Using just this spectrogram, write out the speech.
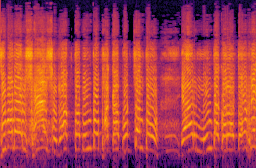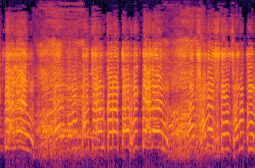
জীবনের শেষ রক্তবিন্দু থাকা পর্যন্ত এর নিন্দা করার তৌফিক দিয়ে দেন এর বিরুদ্ধাচরণ করার তৌফিক দিয়ে দেন আর সমস্ত সমুদ্রের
